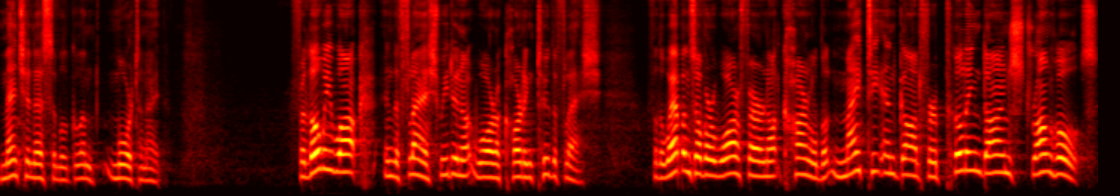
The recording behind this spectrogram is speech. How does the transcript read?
mention this and we'll go on more tonight. For though we walk in the flesh, we do not war according to the flesh. For the weapons of our warfare are not carnal, but mighty in God for pulling down strongholds,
